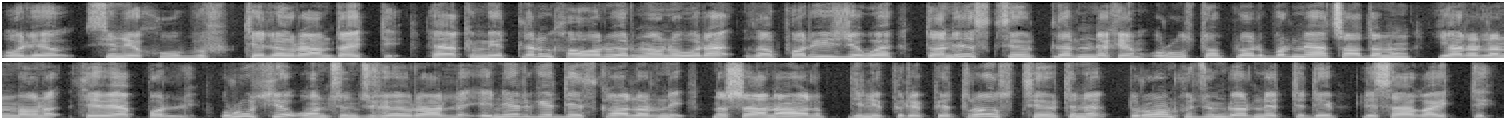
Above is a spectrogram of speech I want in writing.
Oleg Sinehubow Telegramda aýtdy. Häkimiýetleriň habar bermegine görä, Zaporizhýe we Donetsk sebitlerinde hem rus toplary birnäçe adamyň ýaralanmagyna sebäp boldy. Russiýa on üçünji fewralda energiýa desgalaryny nyşana alyp, Dniprepetrowsk sebitine dron hüjümlerini etdi diýip, Lysak aýtdy.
